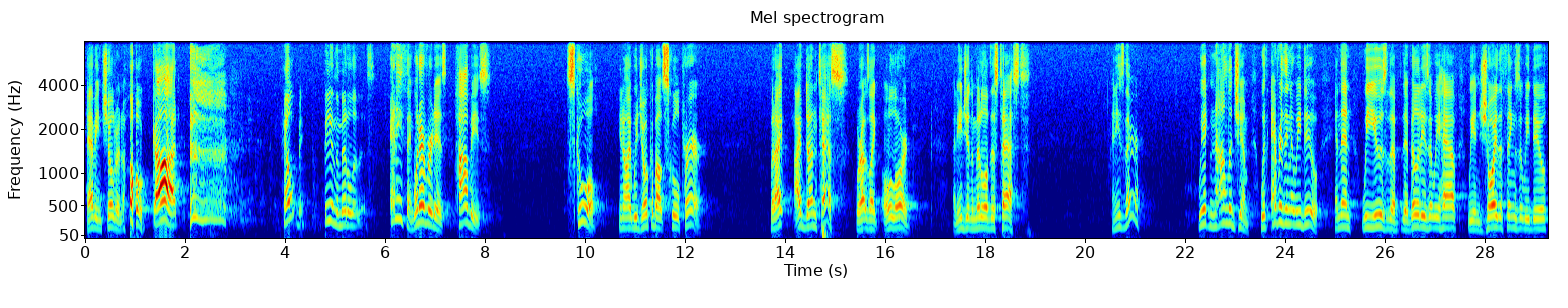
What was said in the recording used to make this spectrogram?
Having children, oh God. Help me. Be in the middle of this. Anything, whatever it is, hobbies, school. You know, I, we joke about school prayer. But I, I've done tests where I was like, oh Lord, I need you in the middle of this test. And He's there. We acknowledge Him with everything that we do. And then we use the, the abilities that we have, we enjoy the things that we do,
